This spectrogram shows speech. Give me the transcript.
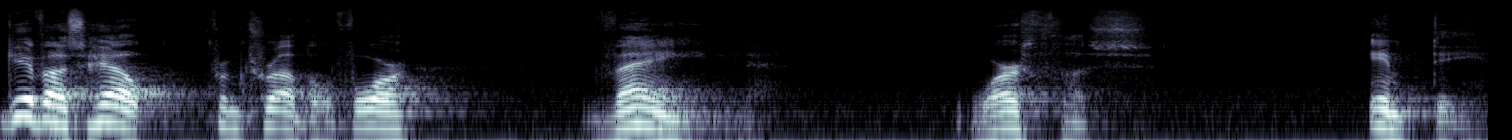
Give us help from trouble, for vain, worthless, empty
